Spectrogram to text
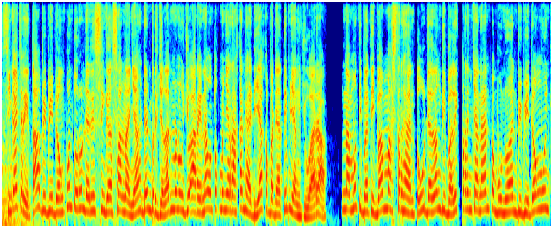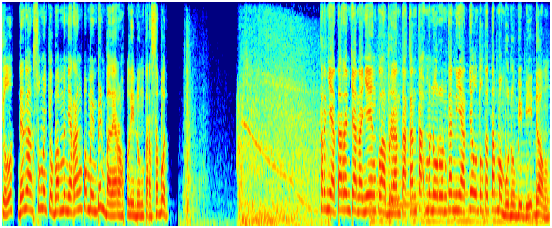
Singkat cerita, Bibi Dong pun turun dari singgah sananya dan berjalan menuju arena untuk menyerahkan hadiah kepada tim yang juara. Namun tiba-tiba Master Hantu dalang dibalik perencanaan pembunuhan Bibi Dong muncul dan langsung mencoba menyerang pemimpin Balai Roh Pelindung tersebut. Ternyata rencananya yang telah berantakan tak menurunkan niatnya untuk tetap membunuh Bibi Dong.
